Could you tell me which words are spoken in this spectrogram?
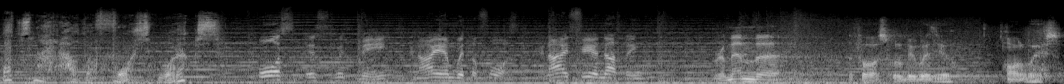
That's not how the Force works. Force is with me, and I am with the Force, and I fear nothing. Remember, the Force will be with you, always.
